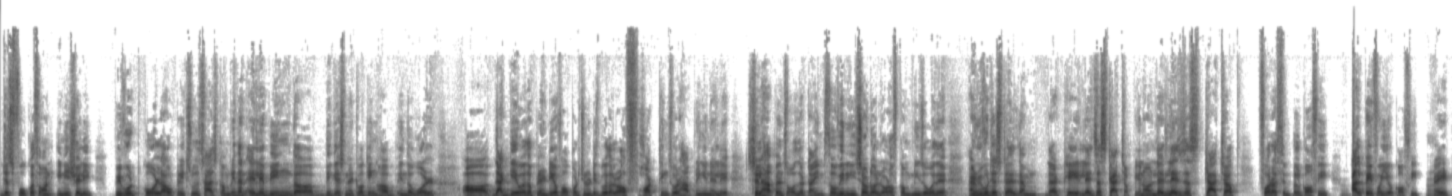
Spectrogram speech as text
just focus on initially we would cold outreach to the SaaS companies and LA being the biggest networking hub in the world. uh, that gave us a plenty of opportunities because a lot of hot things were happening in LA. Still happens all the time. So we reached out to a lot of companies over there, and we would just tell them that hey, let's just catch up. You know, let, let's just catch up for a simple coffee. I'll pay for your coffee, right?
